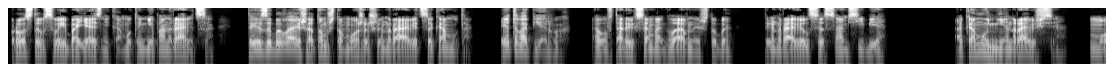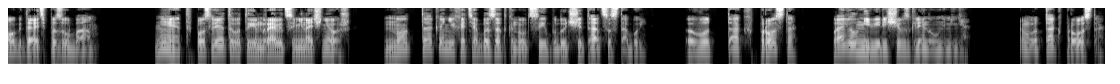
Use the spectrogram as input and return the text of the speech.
Просто в своей боязни кому-то не понравится, ты забываешь о том, что можешь и нравиться кому-то. Это во-первых. А во-вторых, самое главное, чтобы ты нравился сам себе. А кому не нравишься, мог дать по зубам. Нет, после этого ты им нравиться не начнешь. Но так они хотя бы заткнутся и будут считаться с тобой. Вот так просто? Павел неверяще взглянул на меня. Вот так просто.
